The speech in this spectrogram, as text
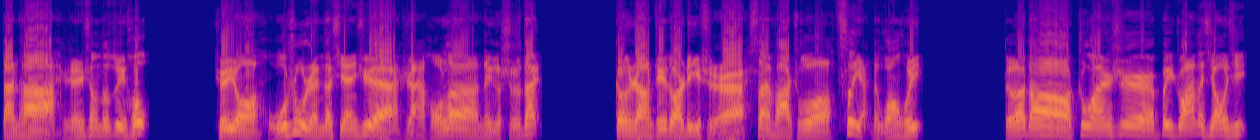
但他人生的最后，却用无数人的鲜血染红了那个时代，更让这段历史散发出刺眼的光辉。得到朱安世被抓的消息，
